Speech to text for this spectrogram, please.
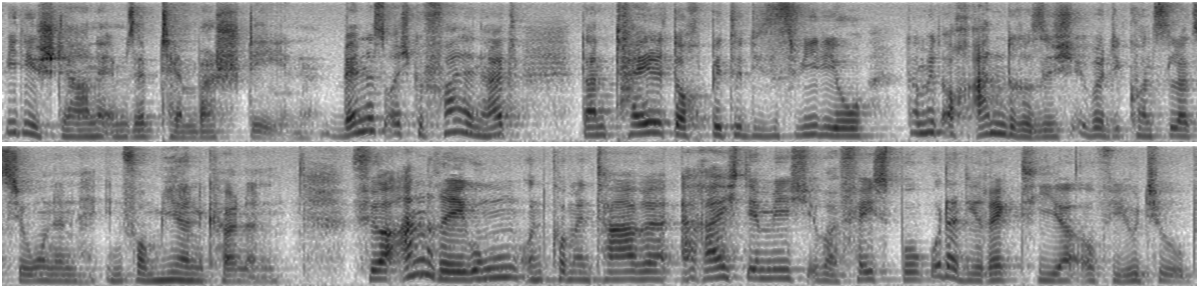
wie die Sterne im September stehen. Wenn es euch gefallen hat, dann teilt doch bitte dieses Video, damit auch andere sich über die Konstellationen informieren können. Für Anregungen und Kommentare erreicht ihr mich über Facebook oder direkt hier auf YouTube.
